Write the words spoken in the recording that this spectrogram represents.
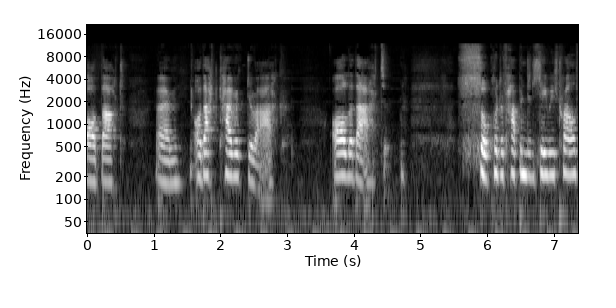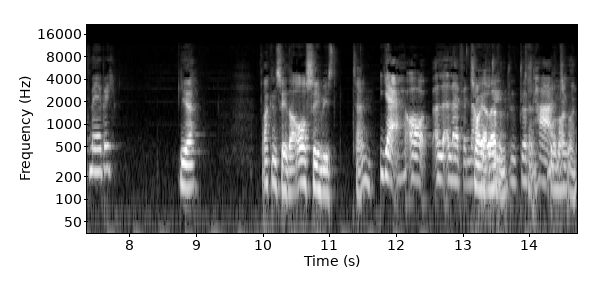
or that um or that character arc, all of that so could have happened in series twelve maybe. Yeah, I can see that. Or series ten. Yeah, or eleven. that Sorry, eleven. We've just 10. had. Where am I going?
